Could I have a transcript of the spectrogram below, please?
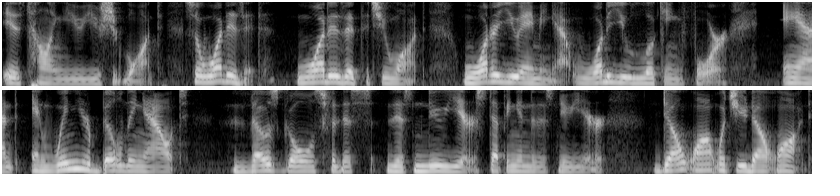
is telling you you should want. So what is it? What is it that you want? What are you aiming at? What are you looking for? And and when you're building out those goals for this this new year, stepping into this new year, don't want what you don't want.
